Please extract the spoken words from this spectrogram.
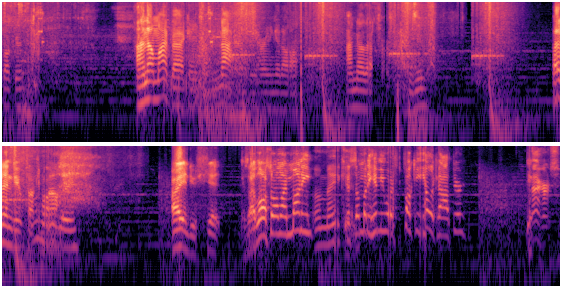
fucker. I know my back ain't not gonna be hurting at all. I know that for a fact. I didn't do I'm fucking well. I didn't do shit because I lost all my money I'll make because it. somebody hit me with a fucking helicopter. That hurts.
